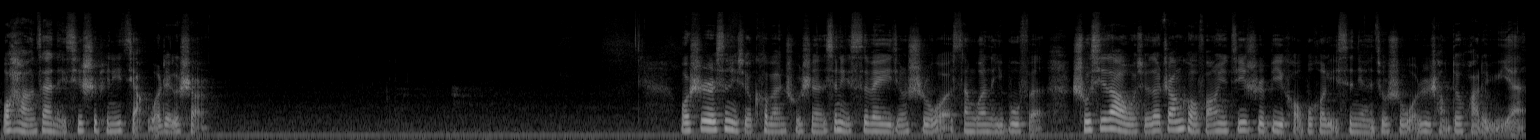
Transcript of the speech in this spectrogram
我好像在哪期视频里讲过这个事儿。我是心理学科班出身，心理思维已经是我三观的一部分，熟悉到我觉得张口防御机制、闭口不合理信念就是我日常对话的语言。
